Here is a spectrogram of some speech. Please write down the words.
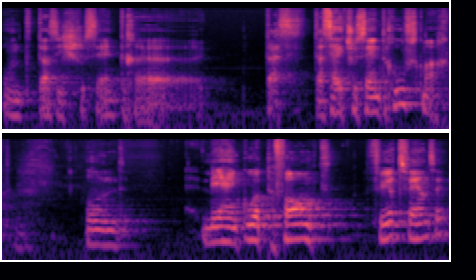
Und das ist schlussendlich, äh, das, das hat schlussendlich ausgemacht. Und wir haben gut performt für das Fernsehen,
